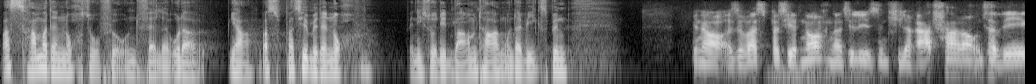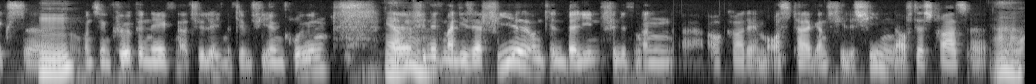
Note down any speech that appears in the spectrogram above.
was haben wir denn noch so für Unfälle? Oder ja, was passiert mir denn noch, wenn ich so in den warmen Tagen unterwegs bin? Genau, also was passiert noch? Natürlich sind viele Radfahrer unterwegs. Äh, mhm. Uns in Köpenick natürlich mit dem vielen Grün ja. äh, findet man die sehr viel und in Berlin findet man äh, auch gerade im Ostteil ganz viele Schienen auf der Straße, ah. wo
